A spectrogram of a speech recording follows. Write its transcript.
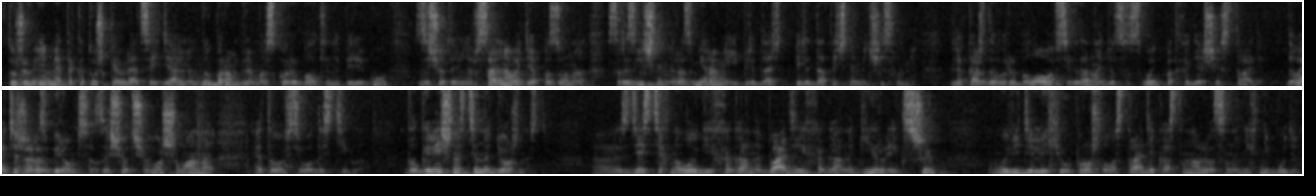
В то же время эта катушка является идеальным выбором для морской рыбалки на берегу за счет универсального диапазона с различными размерами и передаточными числами. Для каждого рыболова всегда найдется свой подходящий страдик. Давайте же разберемся, за счет чего Шимана этого всего достигла. Долговечность и надежность. Э, здесь технологии Хаганы Бади, Хаганы Гир, X-Ship. Мы видели их и у прошлого страдика, останавливаться на них не будем.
